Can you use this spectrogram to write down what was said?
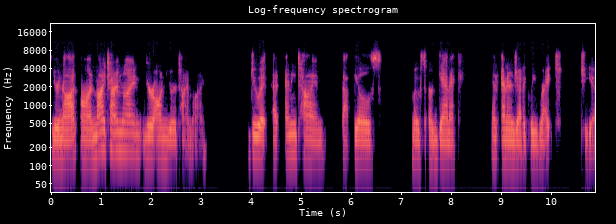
you're not on my timeline, you're on your timeline. Do it at any time that feels most organic and energetically right to you.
